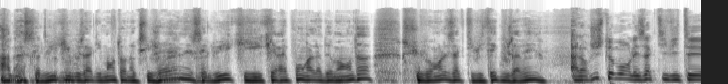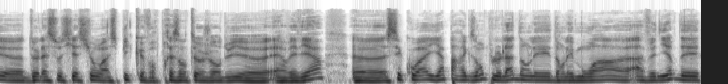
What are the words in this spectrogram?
ah bah, c'est lui qui vous alimente alimente en oxygène et c'est lui qui, qui répond à la demande suivant les activités que vous avez. Alors justement, les activités euh, de l'association Aspic que vous représentez aujourd'hui, euh, Hervé Viard, euh, c'est quoi? Il y a par exemple là dans les dans les mois à venir des,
